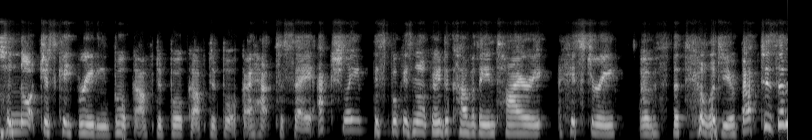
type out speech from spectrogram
to not just keep reading book after book after book, I had to say, actually, this book is not going to cover the entire history of the theology of baptism.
